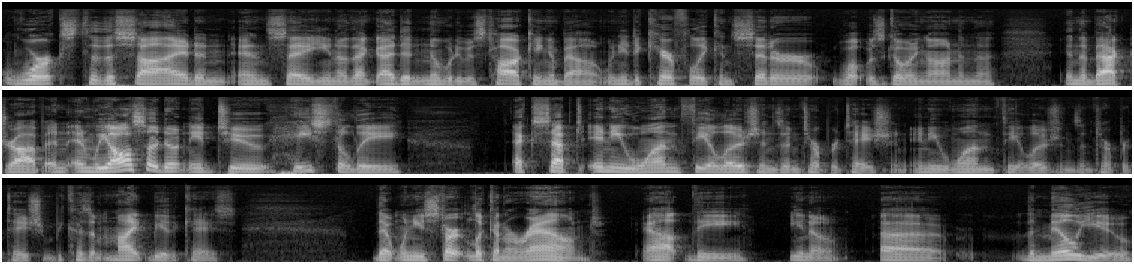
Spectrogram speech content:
works to the side and, and say, you know, that guy didn't know what he was talking about. We need to carefully consider what was going on in the in the backdrop. And and we also don't need to hastily accept any one theologian's interpretation, any one theologian's interpretation, because it might be the case that when you start looking around at the, you know, uh, the milieu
